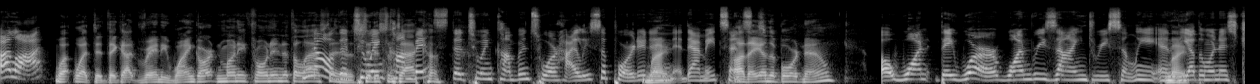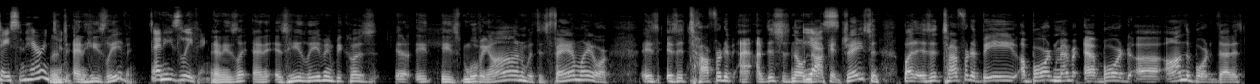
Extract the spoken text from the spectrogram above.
A lot. What? What did they got? Randi Weingarten money thrown in at the last? no, thing, the two Citizens Act? incumbents, the two incumbents were highly supported, Right. and that made sense. Are they on the board now? Uh, one, they were. One resigned recently, and Right. the other one is Jason Harrington, And, and he's leaving. and he's leaving. And he's le- and is he leaving because you he- he's moving on with his family, or is is it tougher to? I, I- this is no Yes. knock at Jason, but is it tougher to be a board member, a board uh, on the board that is,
